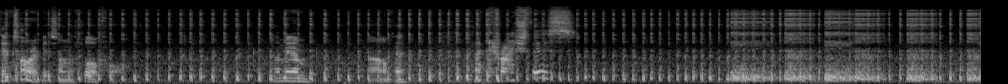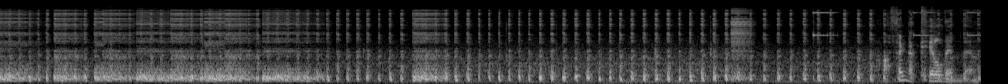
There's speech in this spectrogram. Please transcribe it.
Atari bits on the floor for? I mean, I'm... Oh, okay. Can I crash this? I think I killed him then.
